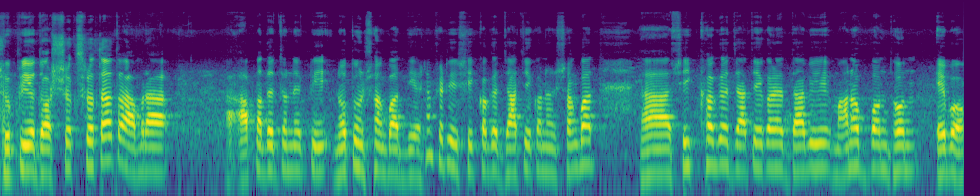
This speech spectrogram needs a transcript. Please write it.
সুপ্রিয় দর্শক শ্রোতা তো আমরা আপনাদের জন্য একটি নতুন সংবাদ নিয়ে আসলাম সেটি শিক্ষকের জাতীয়করণের সংবাদ। শিক্ষকের জাতীয়করণের দাবি মানববন্ধন এবং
